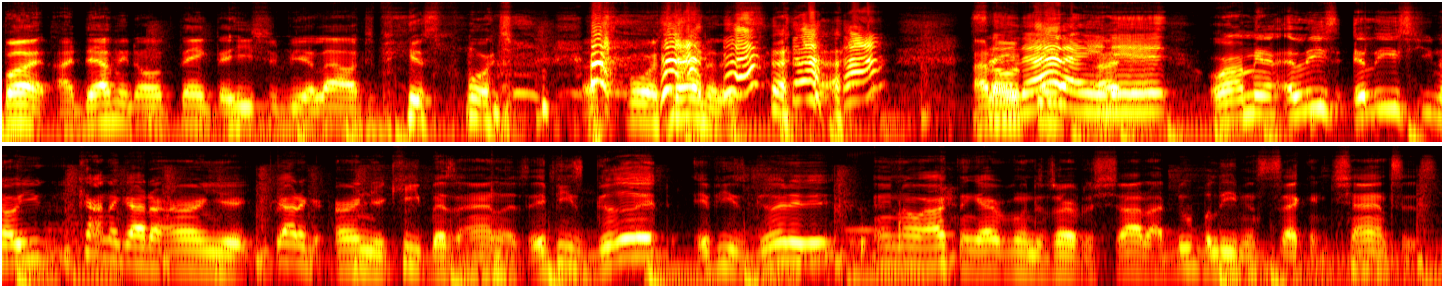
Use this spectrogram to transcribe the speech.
but I definitely don't think that he should be allowed to be a sports a sports analyst. I Say that ain't I- it. Or I mean, at least at least you know you, you kind of got to earn your you got to earn your keep as an analyst. If he's good, if he's good at it, you know, I think everyone deserves a shot. I do believe in second chances,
